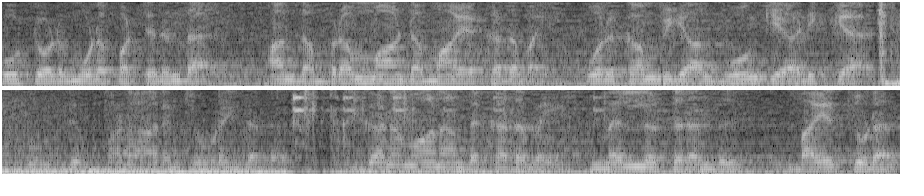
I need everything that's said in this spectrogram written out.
பூட்டோடு மூடப்பட்டிருந்த அந்த பிரம்மாண்ட மாயக்கதவை ஒரு கம்பியால் ஓங்கி அடிக்க பூட்டு படார் என்று உடைந்தது. கனமான அந்த கதவை மெல்ல திறந்து பயத்துடன்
